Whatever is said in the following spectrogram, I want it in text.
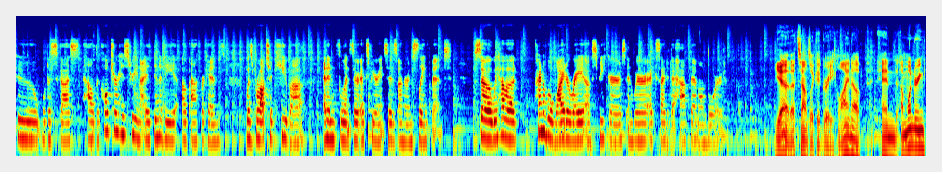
who will discuss how the culture, history, and identity of Africans was brought to Cuba and influenced their experiences under enslavement. So we have a kind of a wide array of speakers, and we're excited to have them on board. Yeah, that sounds like a great lineup. And I'm wondering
